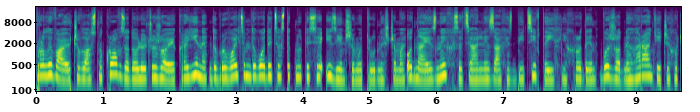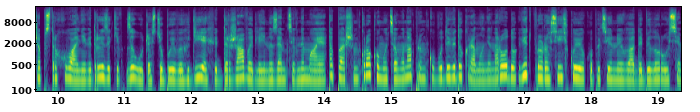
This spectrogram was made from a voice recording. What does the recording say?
Проливаючи власну кров за долю чужої країни, добровольцям доводиться стикнутися із іншими труднощами. Одна із них соціальний захист бійців та їхніх родин, бо жодних гарантій чи, хоча б страхування від ризиків за участь у бойових діях від держави для іноземців немає. Та першим кроком у цьому напрямку буде відокремлення народу від проросійської окупаційної влади Білорусі.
